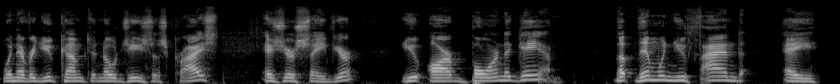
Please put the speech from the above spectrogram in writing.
whenever you come to know Jesus Christ as your Savior, you are born again. But then when you find a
